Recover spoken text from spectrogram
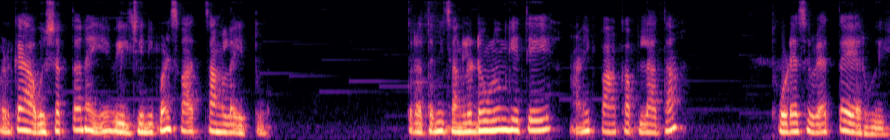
पण काय आवश्यकता नाही आहे वेलचीने पण स्वाद चांगला येतो. तर आता मी चांगलं ढवळून घेते आणि पाक आपला आता थोड्याच वेळात तयार होईल.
